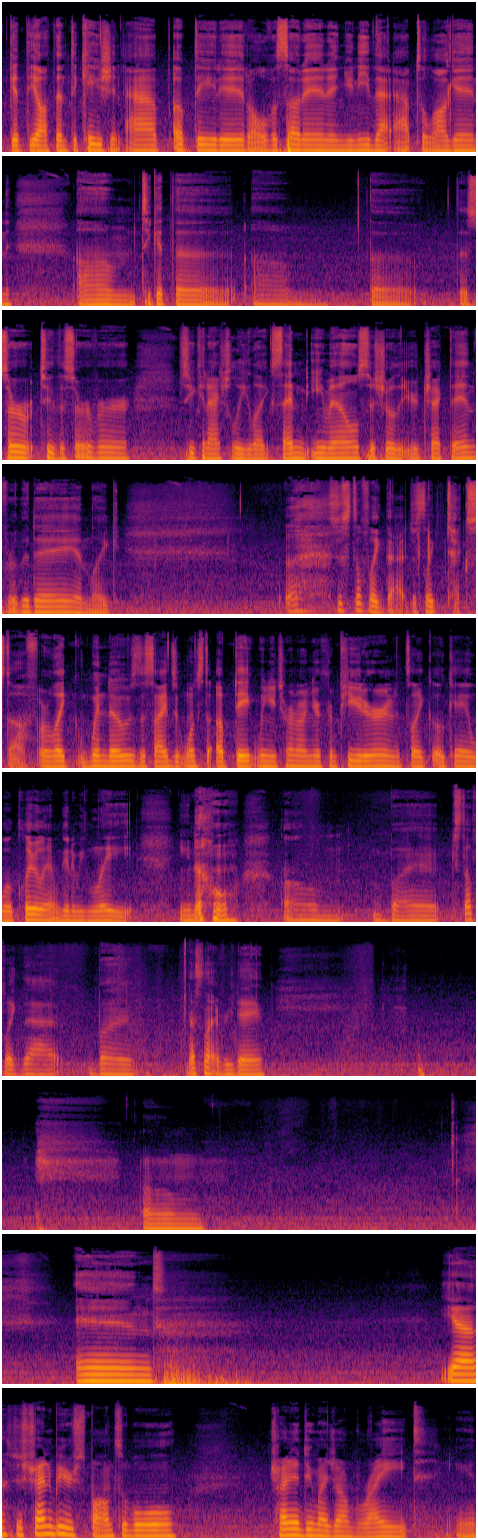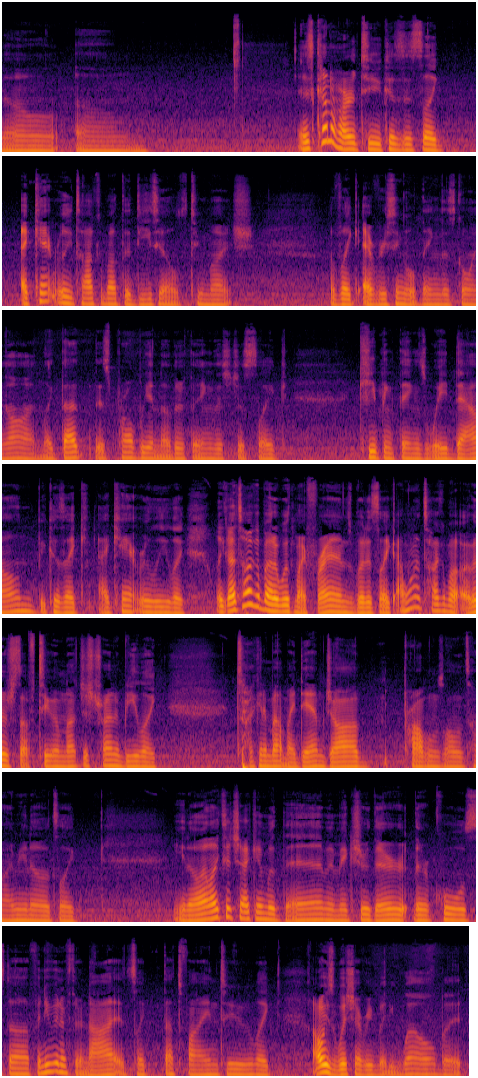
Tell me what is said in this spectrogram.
get the authentication app updated all of a sudden and you need that app to log in um, to get the um, the the ser- to the server so you can actually like send emails to show that you're checked in for the day and like just stuff like that just like tech stuff or like windows decides it wants to update when you turn on your computer and it's like okay well clearly i'm gonna be late you know um but stuff like that. But that's not every day. Um, and yeah, just trying to be responsible, trying to do my job right, you know. Um, it's kind of hard too because it's like I can't really talk about the details too much of like every single thing that's going on. Like that is probably another thing that's just like keeping things way down because I, I can't really like like I talk about it with my friends, but it's like I want to talk about other stuff too. I'm not just trying to be like talking about my damn job problems all the time, you know. It's like you know, I like to check in with them and make sure they're they're cool stuff. And even if they're not, it's like that's fine too. Like I always wish everybody well, but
